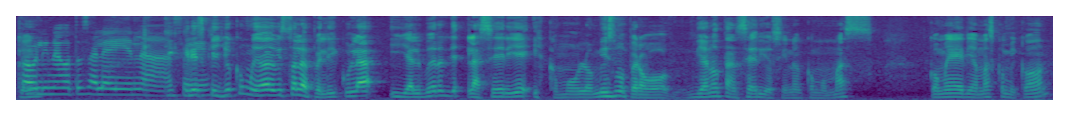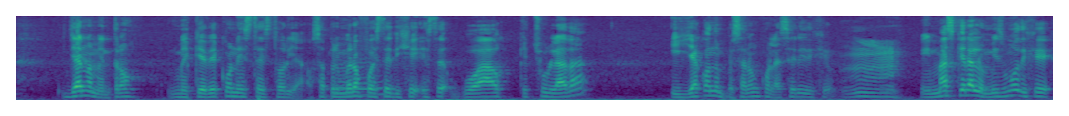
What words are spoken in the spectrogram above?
Paulina Goto sale ahí en la ¿Qué crees que yo como ya había visto la película y al ver la serie y como lo mismo, pero ya no tan serio, sino como más comedia, más comicón, ya no me entró. Me quedé con esta historia. O sea, primero fue este, dije, este, wow, qué chulada. Y ya cuando empezaron con la serie dije, mmm, y más que era lo mismo, dije,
